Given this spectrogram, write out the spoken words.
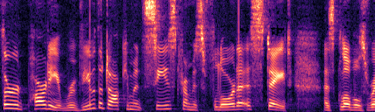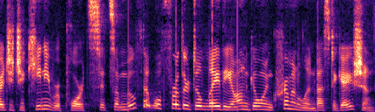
third party review the documents seized from his Florida estate. As Global's Reggie Cecchini reports, it's a move that will further delay the ongoing criminal investigation.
